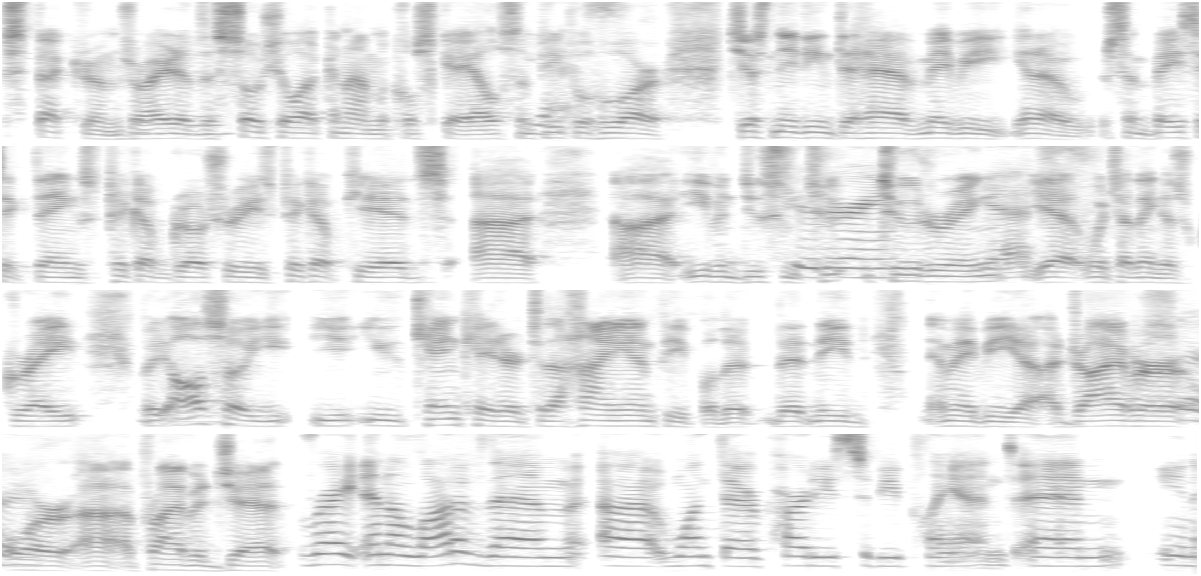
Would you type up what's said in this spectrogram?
spectrums, right, mm-hmm. of the mm-hmm. social economical scale. Some yes. people who are just needing to have maybe you know some basic things, pick up groceries, pick up kids, uh, uh, even do some tutoring, tu- tutoring yes. yeah, which I think is great. But mm-hmm. also you, you, you can cater to the high end people that that need maybe a, driver sure. or a private jet. Right, and a lot of them uh, want their parties to be planned, and you know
